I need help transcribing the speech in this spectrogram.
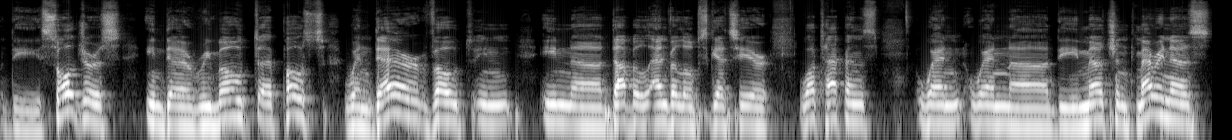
the soldiers in the remote uh, posts when their vote in in uh, double envelopes gets here. What happens when when the merchant mariners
